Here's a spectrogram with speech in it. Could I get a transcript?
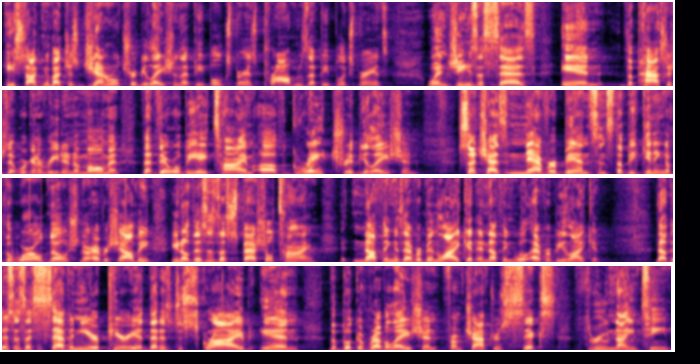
He's talking about just general tribulation that people experience, problems that people experience. When Jesus says in the passage that we're going to read in a moment that there will be a time of great tribulation, such has never been since the beginning of the world, no, nor ever shall be. You know, this is a special time. Nothing has ever been like it, and nothing will ever be like it. Now, this is a seven year period that is described in the book of Revelation from chapters 6 through 19.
